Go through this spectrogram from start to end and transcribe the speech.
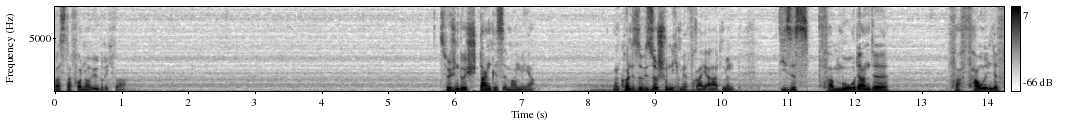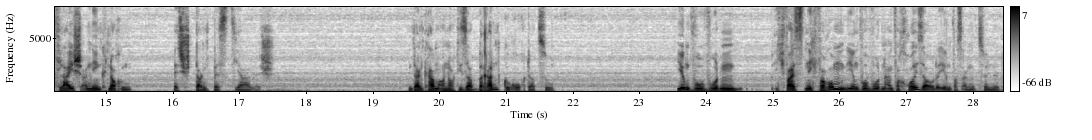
was davon noch übrig war. Zwischendurch stank es immer mehr. Man konnte sowieso schon nicht mehr frei atmen. Dieses vermodernde, verfaulende Fleisch an den Knochen. Es stank bestialisch. Und dann kam auch noch dieser Brandgeruch dazu. Irgendwo wurden, ich weiß nicht warum, irgendwo wurden einfach Häuser oder irgendwas angezündet.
